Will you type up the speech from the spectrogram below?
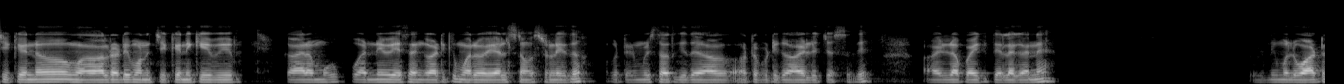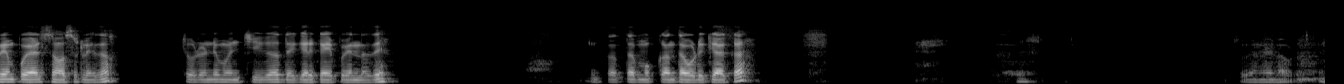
చికెన్ ఆల్రెడీ మనం చికెన్కి ఇవి కారం ఉప్పు అన్నీ వేసాం కాబట్టి మరో వేయాల్సిన అవసరం లేదు. ఒక టెన్ మినిట్స్ తర్వాత ఇది ఆటోమేటిక్గా ఆయిల్ వచ్చేస్తుంది. ఆయిల్ పైకి తెల్లగానే చూడండి మళ్ళీ వాటర్ ఏం పోయాల్సిన అవసరం లేదు. చూడండి మంచిగా దగ్గరికి అయిపోయింది అది. తర్వాత ముక్క అంతా ఉడికాక చూడండి ఎలా ఉంటుంది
